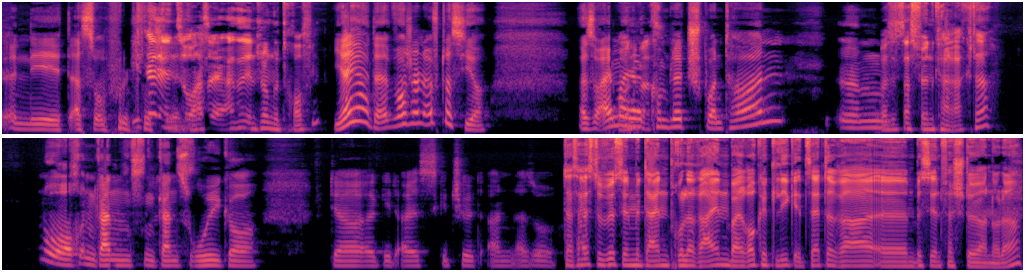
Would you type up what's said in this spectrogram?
Äh, nee, das so. Wie ist er denn so? Hast du, hast du den schon getroffen? Ja, ja, der war schon öfters hier. Also einmal ja komplett spontan. Ähm, Was ist das für ein Charakter? Och, ein ganz, ein ganz ruhiger. Der geht alles gechillt an. Also, Das heißt, du wirst ihn mit deinen Brüllereien bei Rocket League etc. Äh, ein bisschen verstören, oder?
